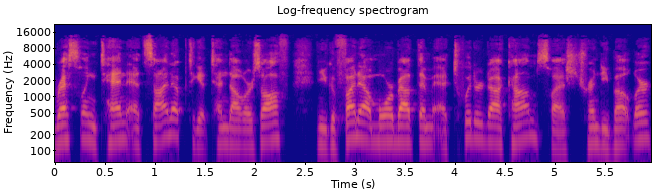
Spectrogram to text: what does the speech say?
wrestling10 at sign up to get $10 off. And you can find out more about them at twitter.com slash trendybutler,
